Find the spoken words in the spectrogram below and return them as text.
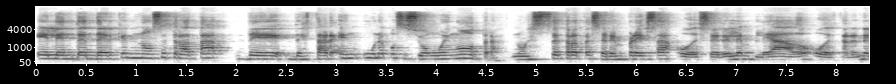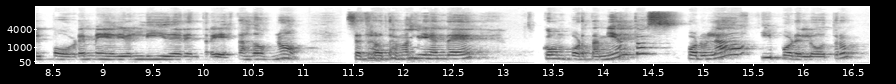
el entender que no se trata de, estar en una posición o en otra, no se trata de ser empresa o de ser el empleado o de estar en el pobre medio, el líder entre estas dos, no, se trata más bien de comportamientos por un lado y por el otro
